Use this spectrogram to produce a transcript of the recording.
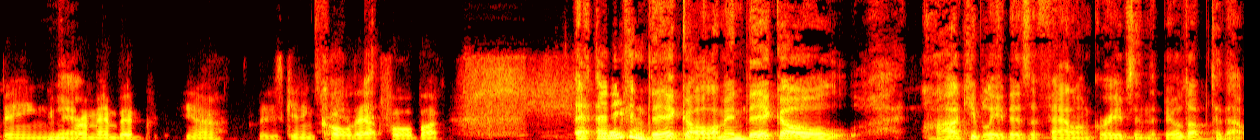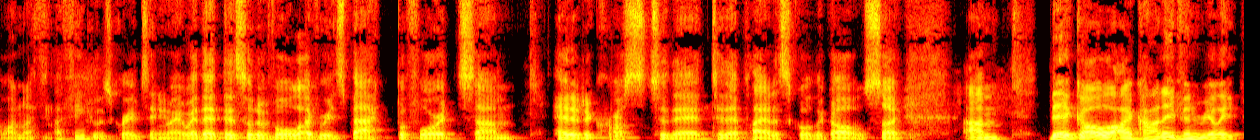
being Yeah. remembered you know that he's getting called out for but And, and even their goal, I mean, their goal, arguably, there's a foul on Greaves in the build up to that one. I, th- I think it was Greaves anyway, where they're, they're sort of all over his back before it's um, headed across to their to their player to score the goal. So um, their goal, I can't even really.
